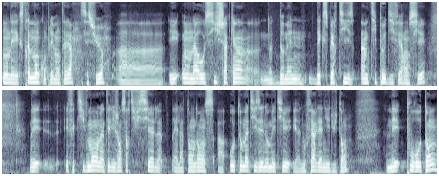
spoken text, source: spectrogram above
on, est extrêmement complémentaires, c'est sûr. Euh, et on a aussi chacun euh, notre domaine d'expertise un petit peu différencié. Mais euh, effectivement, l'intelligence artificielle, elle a tendance à automatiser nos métiers et à nous faire gagner du temps. Mais pour autant,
